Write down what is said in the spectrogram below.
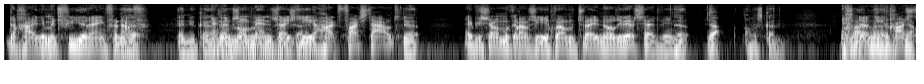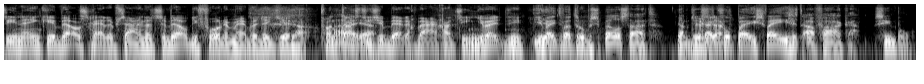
Dan ga je er met 4-1 vanaf. Ja. En, nu kan het, en het moment dat je je hart vasthoudt... Ja heb je zomaar kans je gewoon met 2-0 die wedstrijd wint. Ja, ja alles kan. We en gaan, dat die gasten ja. in één keer wel scherp zijn. Dat ze wel die vorm hebben. Dat je ja. fantastische ah, ja. bergwijn gaat zien. Je weet het niet. Je weet wat er op het spel staat. Dus Kijk, dat... voor PSV is het afhaken. Simpel.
